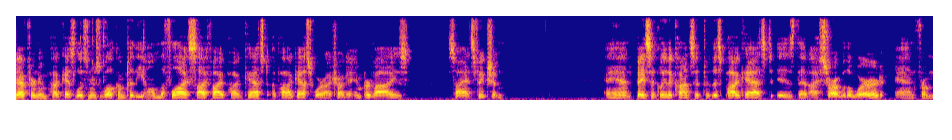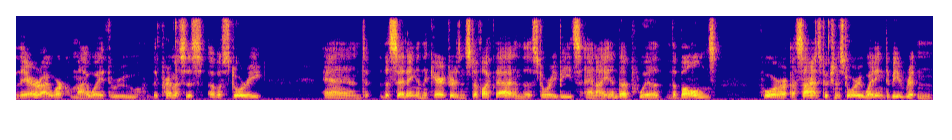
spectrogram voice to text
Good afternoon, podcast listeners. Welcome to the On the Fly Sci Fi Podcast, a podcast where I try to improvise science fiction. And basically, the concept of this podcast is that I start with a word, and from there, I work my way through the premises of a story and the setting and the characters and stuff like that, and the story beats, and I end up with the bones for a science fiction story waiting to be written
